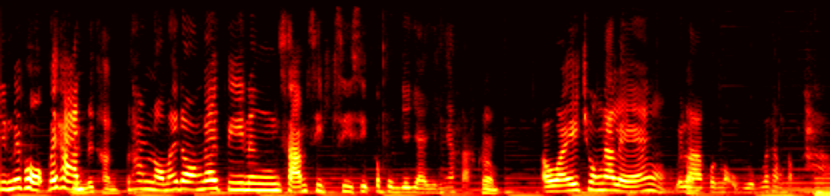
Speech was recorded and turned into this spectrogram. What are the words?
กินไม่พอไม่ทันกินไม่ทันทำหน่อไม้ดองได้ปีหนึ่ง30 40 กระปุกใหญ่ๆอย่างเงี้ยค่ะ ครับ เอาไว้ช่วงหน้าแล้ง เวลาคนมาอบรมก็ทำกับข้าว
